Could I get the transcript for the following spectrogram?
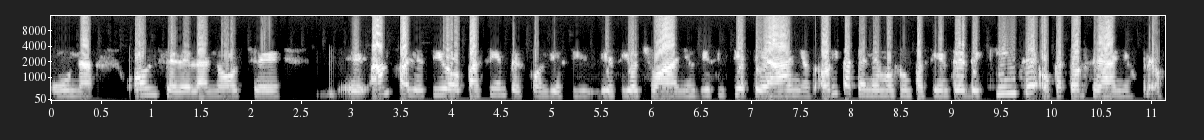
una, once de la noche, eh, han fallecido pacientes con 18 años, 17 años. Ahorita tenemos un paciente de 15 o 14 años, creo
